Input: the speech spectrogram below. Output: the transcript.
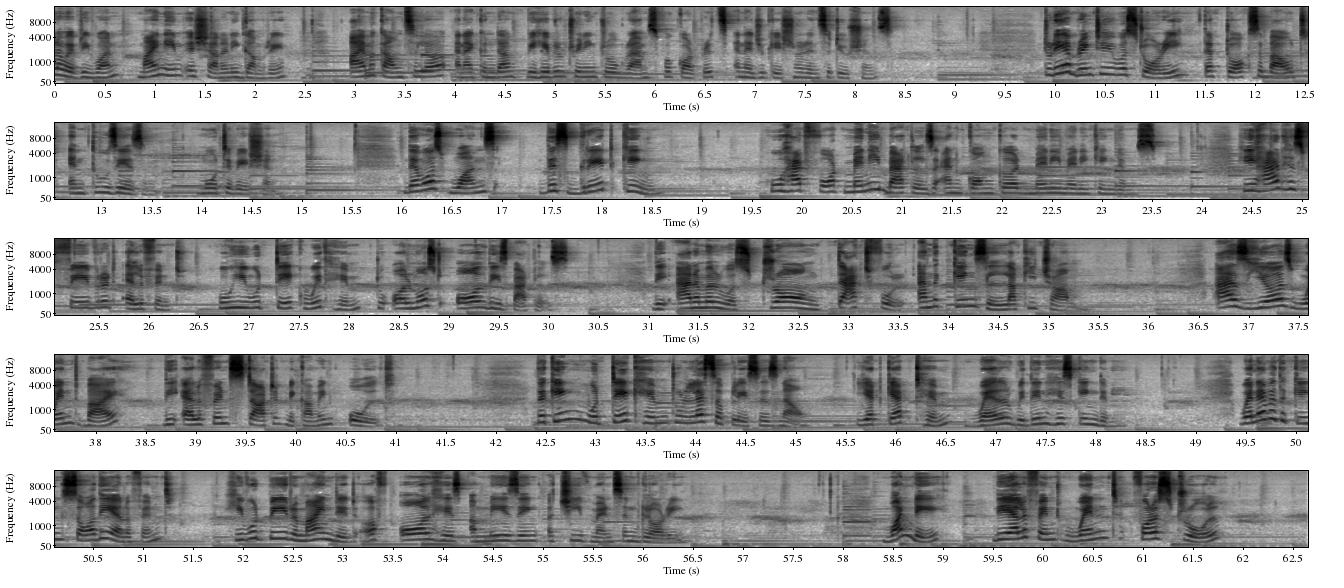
Hello everyone, my name is Shalini Gamre. I am a counselor and I conduct behavioral training programs for corporates and educational institutions. Today I bring to you a story that talks about enthusiasm, motivation. There was once this great king who had fought many battles and conquered many, many kingdoms. He had his favorite elephant who he would take with him to almost all these battles. The animal was strong, tactful, and the king's lucky charm. As years went by, the elephant started becoming old. The king would take him to lesser places now, yet kept him well within his kingdom. Whenever the king saw the elephant, he would be reminded of all his amazing achievements and glory. One day, the elephant went for a stroll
